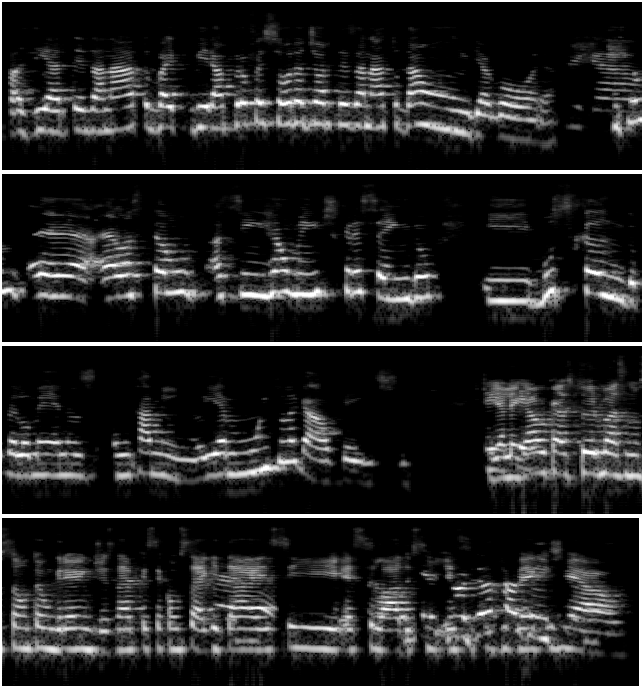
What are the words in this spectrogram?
fazia artesanato, vai virar professora de artesanato da ONG agora. Legal. Então, é, elas estão, assim, realmente crescendo e buscando, pelo menos, um caminho. E é muito legal ver isso. E é legal que as turmas não são tão grandes, né? Porque você consegue é, dar esse, esse lado, esse, esse feedback real.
